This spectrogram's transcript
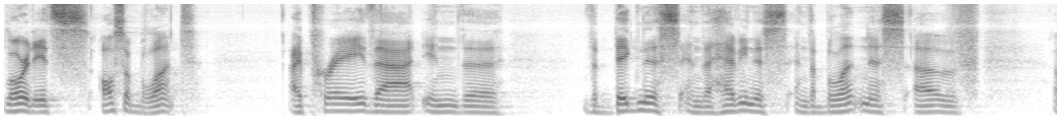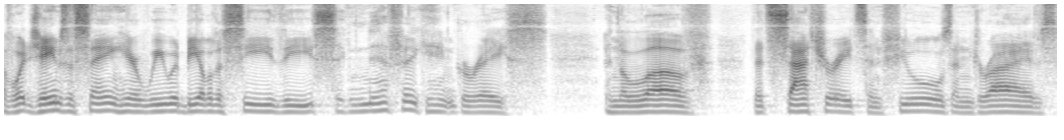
Lord, it's also blunt. I pray that in the, the bigness and the heaviness and the bluntness of, of what James is saying here, we would be able to see the significant grace and the love that saturates and fuels and drives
